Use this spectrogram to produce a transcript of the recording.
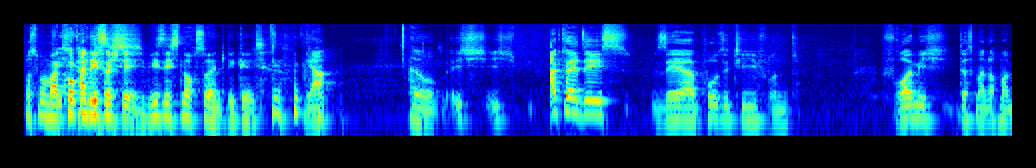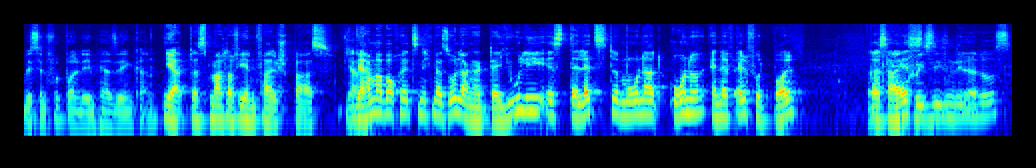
Muss man mal gucken, wie sich, wie sich noch so entwickelt. ja. Also ich, ich aktuell sehe ich es sehr positiv und freue mich, dass man noch mal ein bisschen Football nebenher sehen kann. Ja, das macht auf jeden Fall Spaß. Ja. Wir haben aber auch jetzt nicht mehr so lange. Der Juli ist der letzte Monat ohne NFL-Football. Das Nach heißt, Preseason wieder los.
